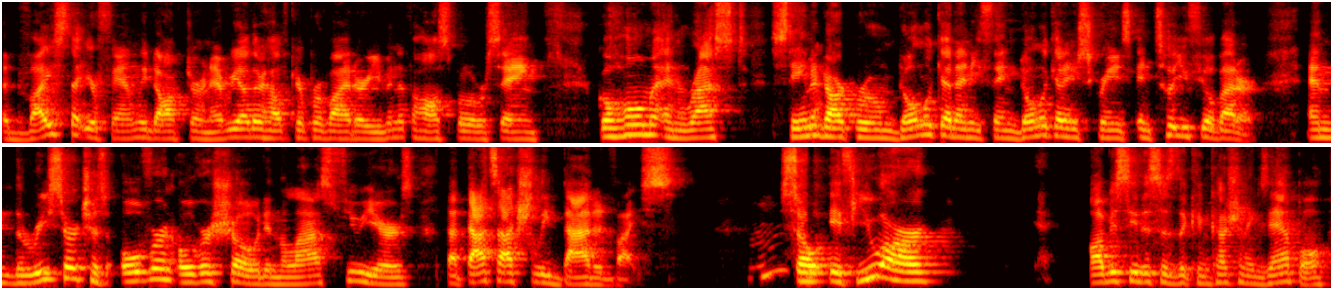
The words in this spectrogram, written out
advice that your family doctor and every other healthcare provider, even at the hospital, were saying go home and rest, stay in a dark room, don't look at anything, don't look at any screens until you feel better. And the research has over and over showed in the last few years that that's actually bad advice. Mm. So if you are obviously this is the concussion example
